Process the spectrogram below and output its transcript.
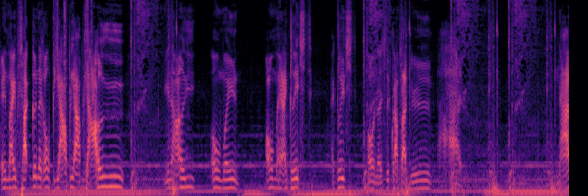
and my shotgun that go meow meow meow. You know, oh man, oh man, I glitched, I glitched. Oh no, it's the crap again. Ah. Now,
